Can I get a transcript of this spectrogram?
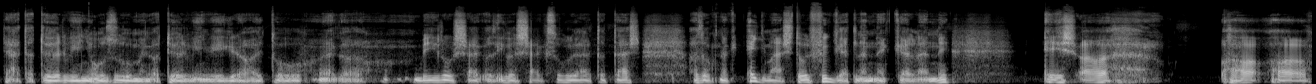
tehát a törvényhozó, meg a törvény végrehajtó, meg a bíróság, az igazságszolgáltatás, azoknak egymástól függetlennek kell lenni, és a, ha a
